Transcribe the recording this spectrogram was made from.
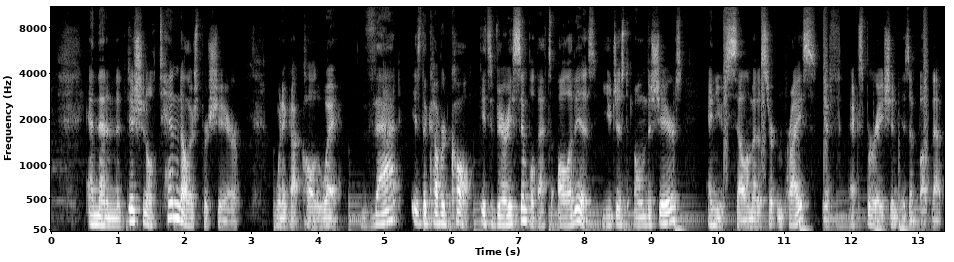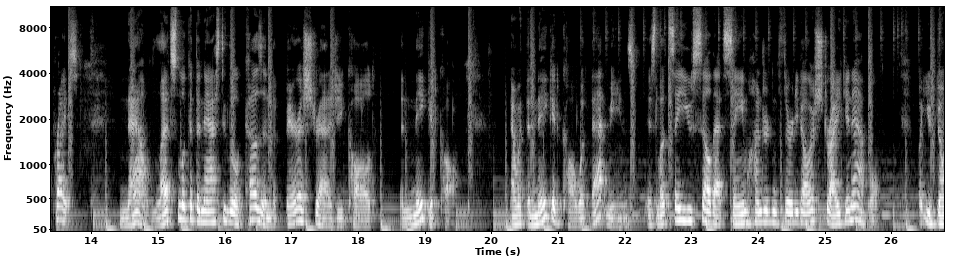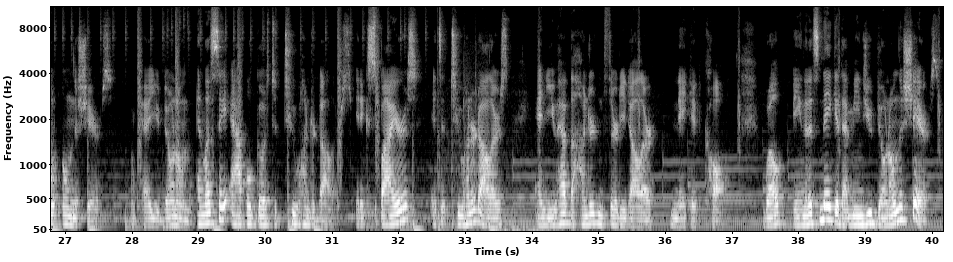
and then an additional $10 per share when it got called away. That is the covered call. It's very simple. That's all it is. You just own the shares and you sell them at a certain price if expiration is above that price. Now, let's look at the nasty little cousin, the bearish strategy called the naked call. Now with the naked call, what that means is let's say you sell that same $130 strike in Apple, but you don't own the shares okay? You don't own them. And let's say Apple goes to $200. It expires, it's at $200, and you have the $130 naked call. Well, being that it's naked, that means you don't own the shares.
